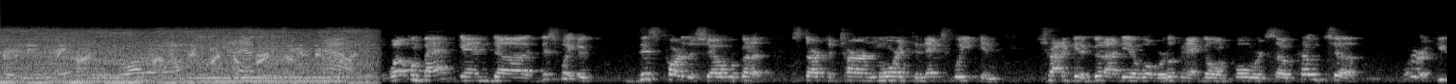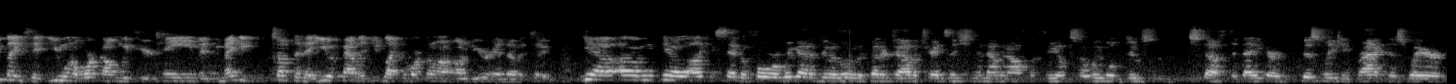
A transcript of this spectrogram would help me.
sir. Where you are right now? Welcome back, and uh, this week, uh, this part of the show, we're going to start to turn more into next week and try to get a good idea of what we're looking at going forward. So, Coach, uh, what are a few things that you want to work on with your team, and maybe something that you have found that you'd like to work on on your end of it too? Yeah, um, you know, like I said before, we got to do a little bit better job of transitioning on and off the field. So we will do some stuff today or this week in practice where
